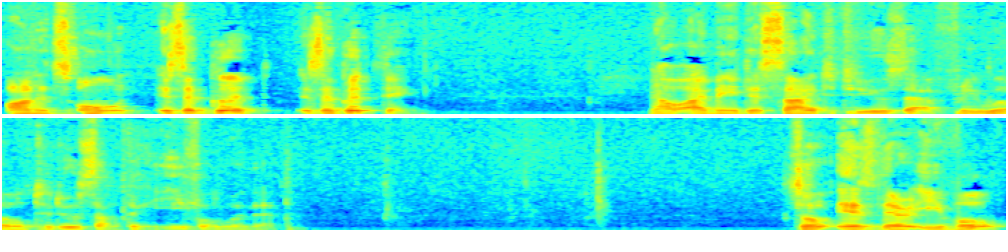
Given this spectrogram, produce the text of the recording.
on its own is a good, is a good thing. Now I may decide to use that free will to do something evil with it. So is there evil?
